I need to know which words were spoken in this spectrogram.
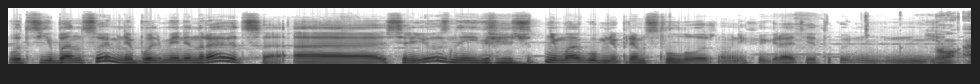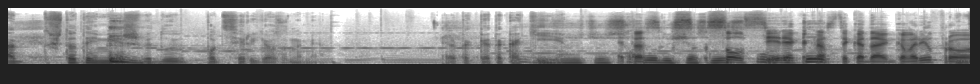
Вот с ебанцой мне более-менее нравится, а серьезные игры я что-то не могу, мне прям сложно в них играть. Я такой, нет. Ну, а что ты имеешь в виду под серьезными? Это, это какие? Это Соус-серия, вспомню. как раз ты когда говорил про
